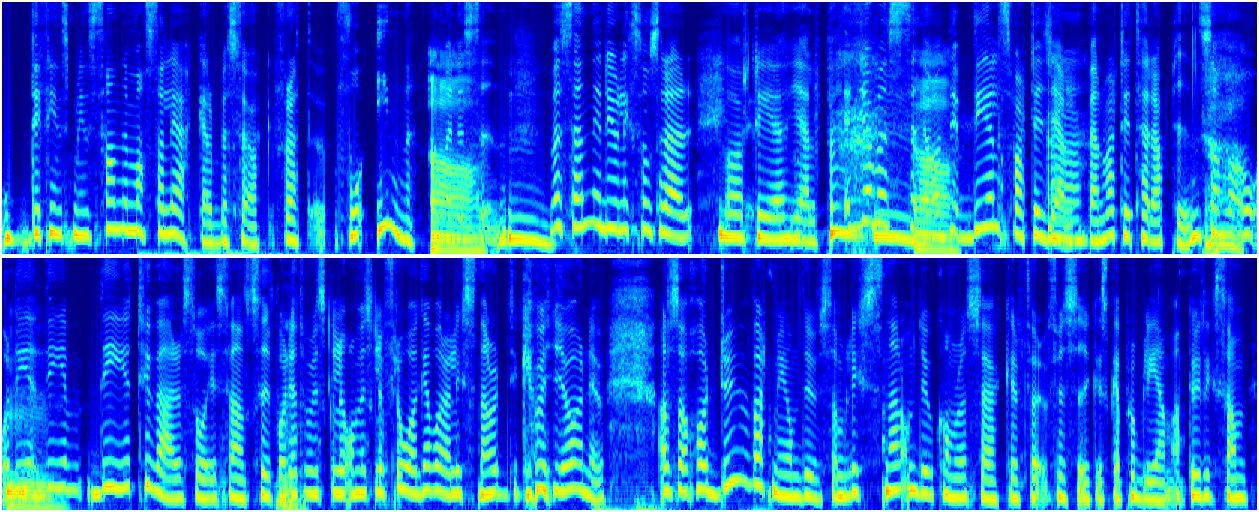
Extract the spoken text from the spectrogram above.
det finns minsann en massa läkarbesök för att få in Ja. medicin. Mm. Men sen är det ju liksom sådär, Vart är hjälpen? Ja, men, sen, ja. Ja. det, dels vart är hjälpen, vart är terapin? Som var, och det, det, det är ju tyvärr så i svensk psykvård. Jag tror vi skulle, om vi skulle fråga våra lyssnare, och det tycker jag vi gör nu. Alltså har du varit med om, du som lyssnar, om du kommer och söker för, för psykiska problem, att du liksom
